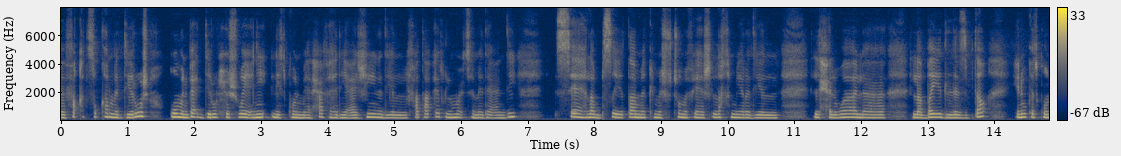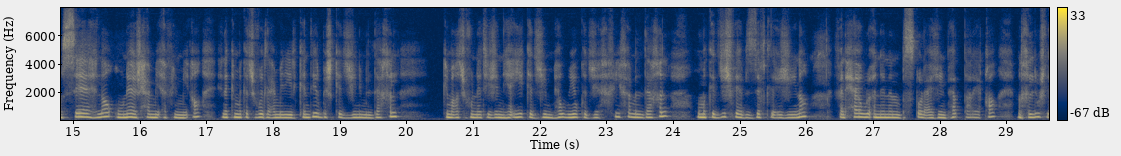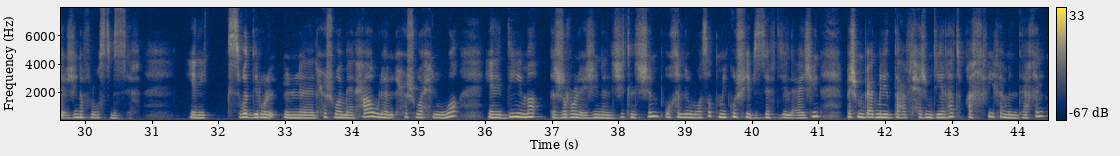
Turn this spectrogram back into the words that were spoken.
فقط سكر ما ديروش ومن بعد ديروا الحشوه يعني اللي تكون مالحة. فهذه عجينة ديال الفطائر المعتمدة عندي ساهلة بسيطة ما كما شفتوا ما فيهاش لا خميرة ديال الحلوى لا لا بيض لا زبدة. يعني كتكون ساهلة وناجحة مئة في المئة. هنا كما كتشوفوا هاد العملية اللي كندير باش كتجيني من الداخل كما غتشوفوا النتيجة النهائية كتجي مهوية وكتجي خفيفة من الداخل وما كتجيش فيها بزاف العجينة. فنحاولوا أننا نبسطوا العجين بهذه الطريقة ما نخليوش العجينة في الوسط بزاف. يعني سوا ديروا الحشوة مالحة ولا الحشوة حلوة يعني ديما جروا العجينة لجيت للجنب وخليو الوسط ما يكونش فيه بزاف ديال العجين باش من بعد ملي يضاعف الحجم ديالها تبقى خفيفة من الداخل.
